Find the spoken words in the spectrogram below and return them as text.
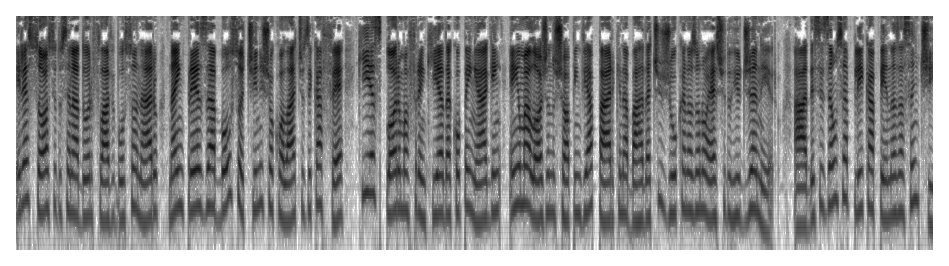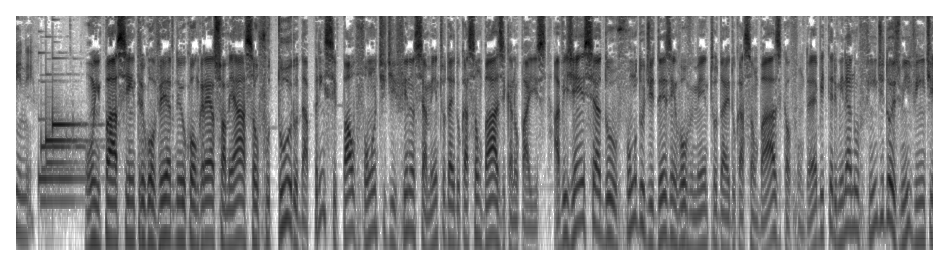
Ele é sócio do senador Flávio Bolsonaro na empresa Bolsotini Chocolates e Café, que explora uma franquia da Copenhagen em uma loja no shopping Via Parque, na Barra da Tijuca, na zona oeste do Rio de Janeiro. A decisão se aplica apenas a Santini. Um impasse entre o governo e o Congresso ameaça o futuro da principal fonte de financiamento da educação básica no país. A vigência do Fundo de Desenvolvimento da Educação Básica, o Fundeb, termina no fim de 2020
